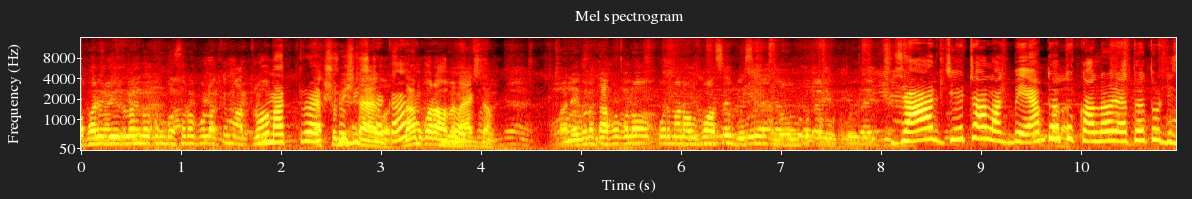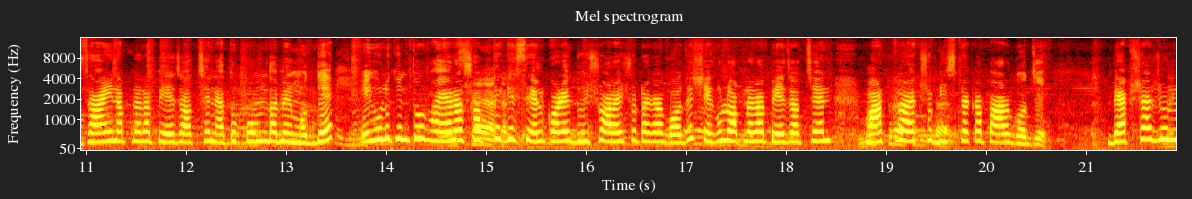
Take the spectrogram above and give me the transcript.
অফারে দিয়ে দিলাম নতুন বছর উপলক্ষে মাত্র মাত্র একশো টাকা দাম করা হবে না একদম। মানে এগুলো কাপড়গুলো পরিমাণ অল্প আছে বেশি। যার যেটা লাগবে এত এত কালার এত এত ডিজাইন আপনারা পেয়ে যাচ্ছেন এত কম দামের মধ্যে এগুলো কিন্তু ভাইয়ারা সব থেকে সেল করে দুইশো আড়াইশো টাকা গজে সেগুলো আপনারা পেয়ে যাচ্ছেন মাত্র একশো বিশ টাকা। পার গজে। ব্যবসার জন্য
